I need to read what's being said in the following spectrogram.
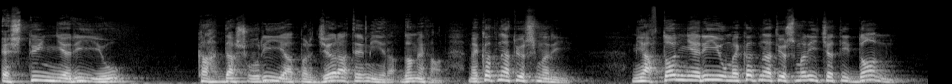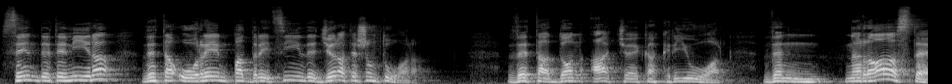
e shtyn njeriun kah dashuria për gjërat e mira. Domethënë, me këtë natyrshmëri. Mjafton njeriu me këtë natyrshmëri që t'i don sendet e mira dhe ta urren padrejtësinë dhe gjërat e shëmtuara. dhe ta don atë që e ka krijuar dhe në raste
